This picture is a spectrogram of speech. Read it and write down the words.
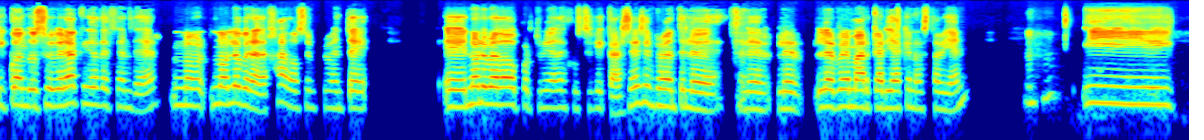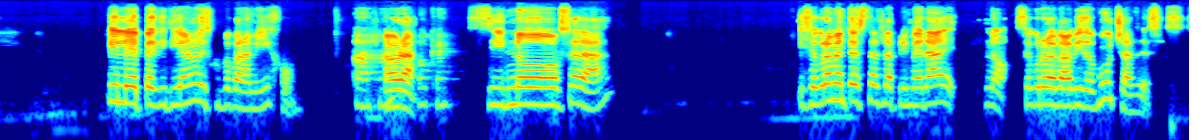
y, cuando se hubiera querido defender, no, no le hubiera dejado, simplemente eh, no le hubiera dado oportunidad de justificarse, simplemente le, le, remarcaría que no está bien. y, y, le pediría una disculpa para mi hijo. Ahora, si no se da, y seguramente esta es la primera, no, seguro ha habido muchas de esas.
